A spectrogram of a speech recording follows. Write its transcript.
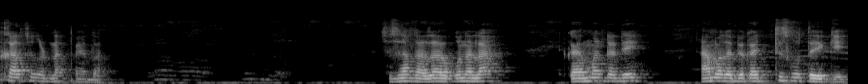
काय सगळं नाही फायदा सांगा जावं कोणाला? काय म्हणता ते? आम्हाला बी काय तेच होतं आहे की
